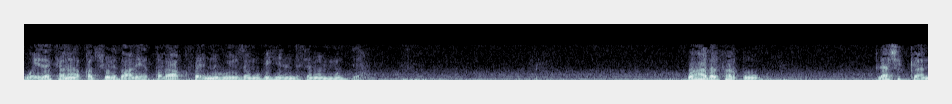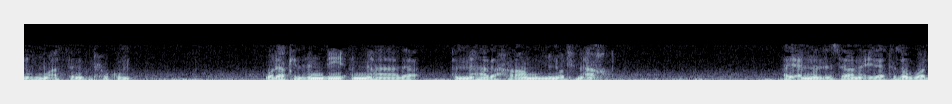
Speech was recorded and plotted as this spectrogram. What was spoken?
وإذا كان قد شرط عليه الطلاق فإنه يلزم به عند تمام مدة. وهذا الفرق لا شك أنه مؤثر في الحكم ولكن عندي أن هذا أن هذا حرام من وجه آخر أي أن الإنسان إذا تزوج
